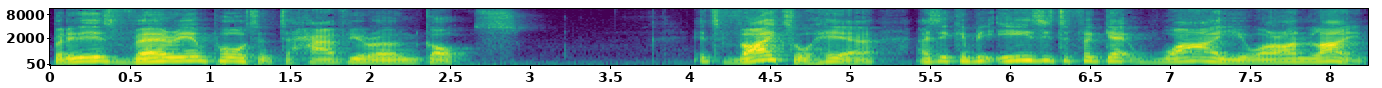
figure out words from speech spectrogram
But it is very important to have your own goals. It's vital here as it can be easy to forget why you are online.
